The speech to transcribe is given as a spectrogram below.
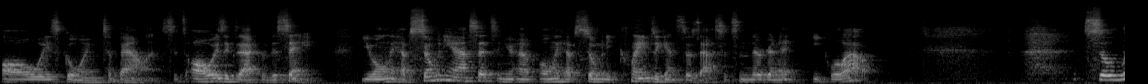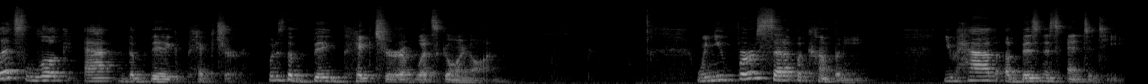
always going to balance. It's always exactly the same you only have so many assets and you have only have so many claims against those assets and they're going to equal out. So let's look at the big picture. What is the big picture of what's going on? When you first set up a company, you have a business entity,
